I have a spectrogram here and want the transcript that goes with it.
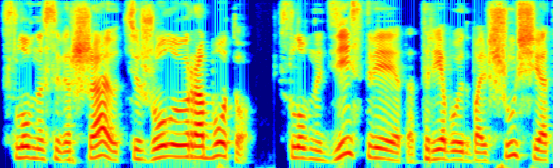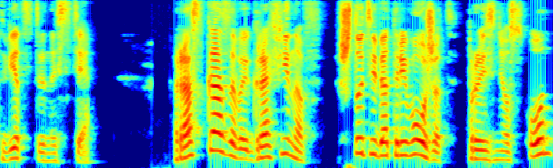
словно совершают тяжелую работу словно действие это требует большущей ответственности. «Рассказывай, Графинов, что тебя тревожит?» – произнес он,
